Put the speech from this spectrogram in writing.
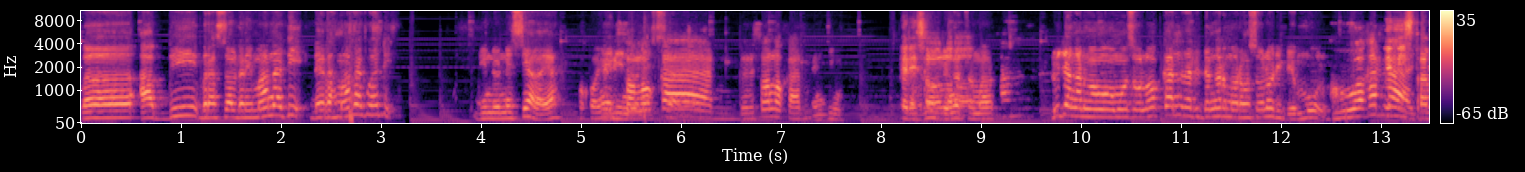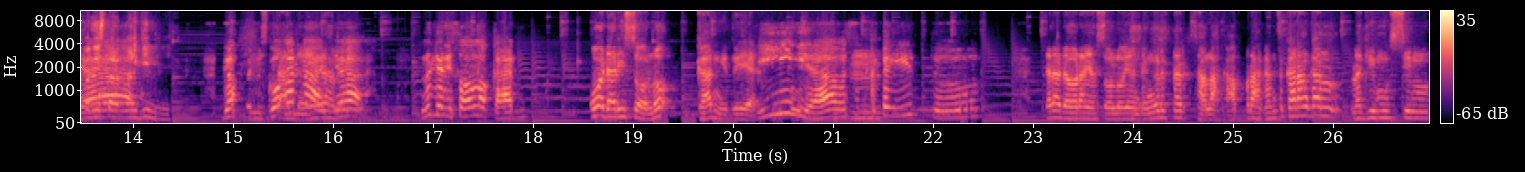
Eh, Abdi berasal dari mana di? Daerah mana gua di? Di Indonesia lah ya. Pokoknya Dari di Solo Indonesia. kan. Dari Solo kan. Anjing. Dari Lu Solo. dengar sama Lu jangan ngomong-ngomong Solo kan tadi dengar orang Solo di Demul. Gua kan Ini nista penistaan nanya. lagi nih. Gua kan daerah. nanya. Lu dari Solo kan? Oh, dari Solo kan gitu ya. Iya, maksud Hmm. gue itu. Kan ada orang yang Solo yang denger ntar salah kaprah kan. Sekarang kan lagi musim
